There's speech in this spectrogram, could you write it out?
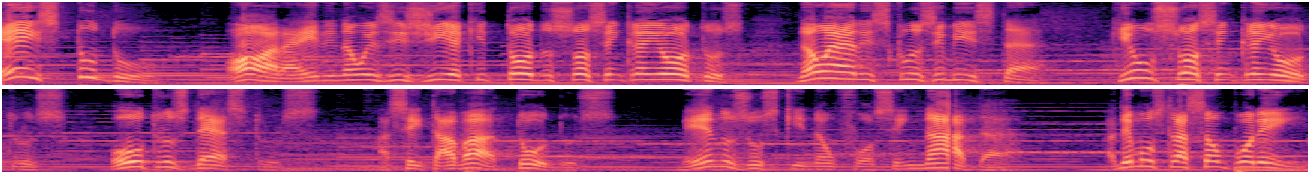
Eis tudo! Ora, ele não exigia que todos fossem canhotos, não era exclusivista. Que uns fossem canhotos, outros destros. Aceitava a todos, menos os que não fossem nada. A demonstração, porém,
